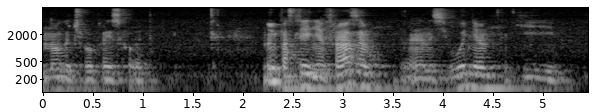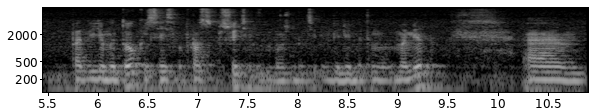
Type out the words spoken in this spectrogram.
много чего происходит. Ну и последняя фраза э, на сегодня, и подведем итог, если есть вопросы, пишите, может быть, уделим этому момент. Эм,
